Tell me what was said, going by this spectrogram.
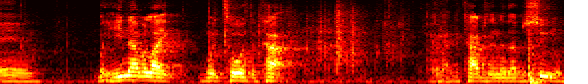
and but he never like went towards the cop. And, like the cop just ended up just shooting him.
